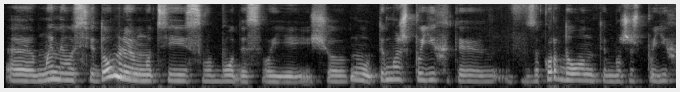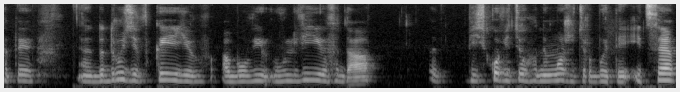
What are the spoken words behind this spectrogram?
Е, Ми не усвідомлюємо цієї свободи своєї, що ну, ти можеш поїхати за кордон, ти можеш поїхати е, до друзів в Київ або в Львів. Да? Військові цього не можуть робити. І це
